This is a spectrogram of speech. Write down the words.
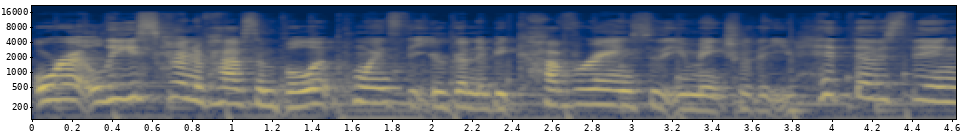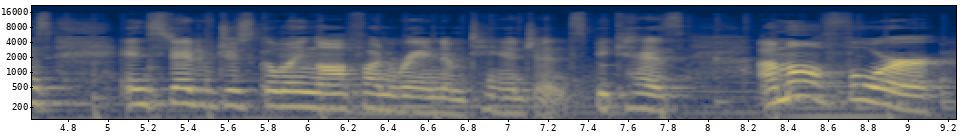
or at least kind of have some bullet points that you're gonna be covering so that you make sure that you hit those things instead of just going off on random tangents because I'm all for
